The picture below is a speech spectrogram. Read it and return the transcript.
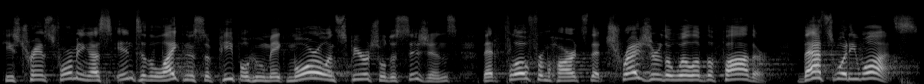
He's transforming us into the likeness of people who make moral and spiritual decisions that flow from hearts that treasure the will of the Father. That's what He wants.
